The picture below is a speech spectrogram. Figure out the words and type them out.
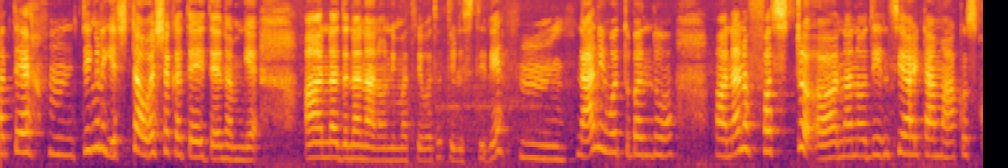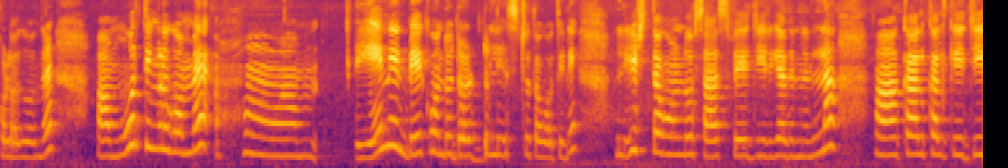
ಮತ್ತು ತಿಂಗಳಿಗೆ ಎಷ್ಟು ಅವಶ್ಯಕತೆ ಐತೆ ನಮಗೆ ಅನ್ನೋದನ್ನು ನಾನು ನಿಮ್ಮ ಹತ್ರ ಇವತ್ತು ತಿಳಿಸ್ತೀನಿ. ನಾನು ಇವತ್ತು ಬಂದು ನಾನು ಫಸ್ಟ್ ನಾನು ದಿನಸಿ ಐಟಮ್ ಹಾಕಿಸ್ಕೊಳ್ಳೋದು ಅಂದರೆ ಮೂರು ತಿಂಗಳಿಗೊಮ್ಮೆ ಏನೇನು ಬೇಕು ಒಂದು ದೊಡ್ಡ ಲಿಸ್ಟ್ ತೊಗೋತೀನಿ. ಲೀಸ್ಟ್ ತೊಗೊಂಡು ಸಾಸಿವೆ, ಜೀರಿಗೆ ಅದನ್ನೆಲ್ಲ ಕಾಲು ಕಾಲು ಕೆ ಜಿ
